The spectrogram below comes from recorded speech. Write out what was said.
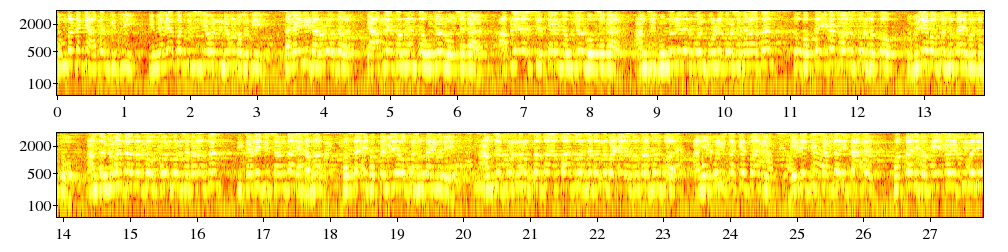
शंभर टक्के हातात घेतली. ही वेगळ्या पद्धतीची निवडणूक होती. सगळ्यांनी ठरवलं होतं की आपल्या तरुणांचा उज्ज्वल भविष्यकाळ आपल्या शेतकऱ्यांचा उज्ज्वल भविष्यकाळ आमची गुंजवणी जर कोण पूर्ण करू शकत असेल तो फक्त एकच माणूस करू शकतो तो विजय बापू शिवतारे करू शकतो. आमचं विमानतळ जर तो कोण करू शकत असेल? ती करण्याची क्षमता आणि धमक फक्त आणि फक्त विजय बापू शिवतारे मध्ये आमच्या पूर्ण उपसाचा पाच वर्ष बंद पडलेला दुसरा पंप आणि एकोणीस टक्क्यात पाणी देण्याची क्षमता आणि ताकद फक्त आणि फक्त एका व्यक्तीमध्ये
